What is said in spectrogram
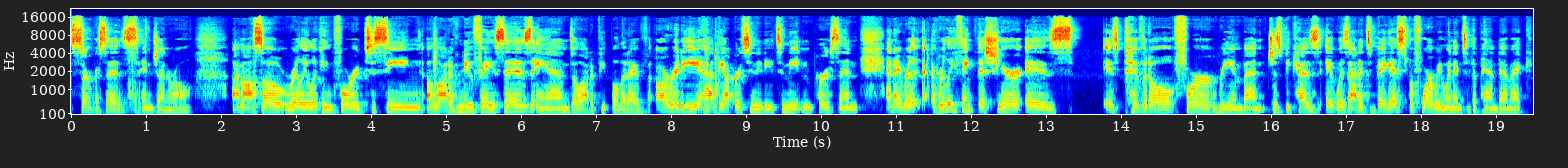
services in general. I'm also really looking forward to seeing a lot of new faces and a lot of people that I've already had the opportunity to meet in person. And I really, I really think this year is is pivotal for reinvent just because it was at its biggest before we went into the pandemic.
